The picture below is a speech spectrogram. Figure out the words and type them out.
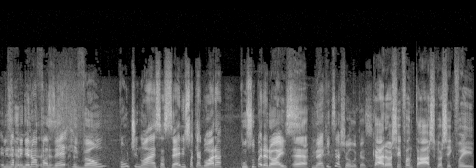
eles aprenderam a fazer e vão continuar essa série, só que agora com super-heróis. É. Né? O que que você achou, Lucas? Cara, eu achei fantástico, eu achei que foi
